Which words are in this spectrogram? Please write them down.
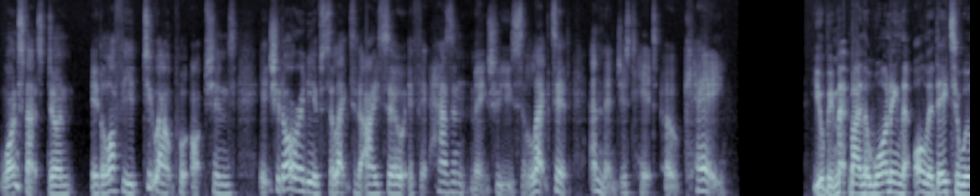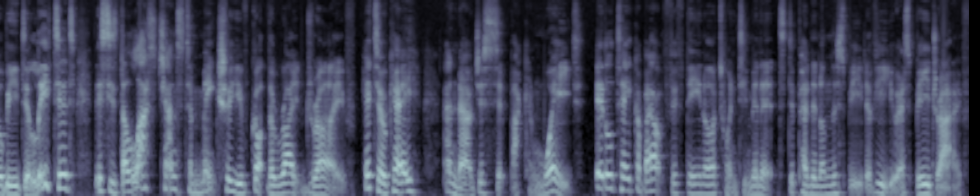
Once that's done, it'll offer you two output options. It should already have selected ISO. If it hasn't, make sure you select it and then just hit OK. You'll be met by the warning that all the data will be deleted. This is the last chance to make sure you've got the right drive. Hit OK, and now just sit back and wait. It'll take about 15 or 20 minutes, depending on the speed of your USB drive.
